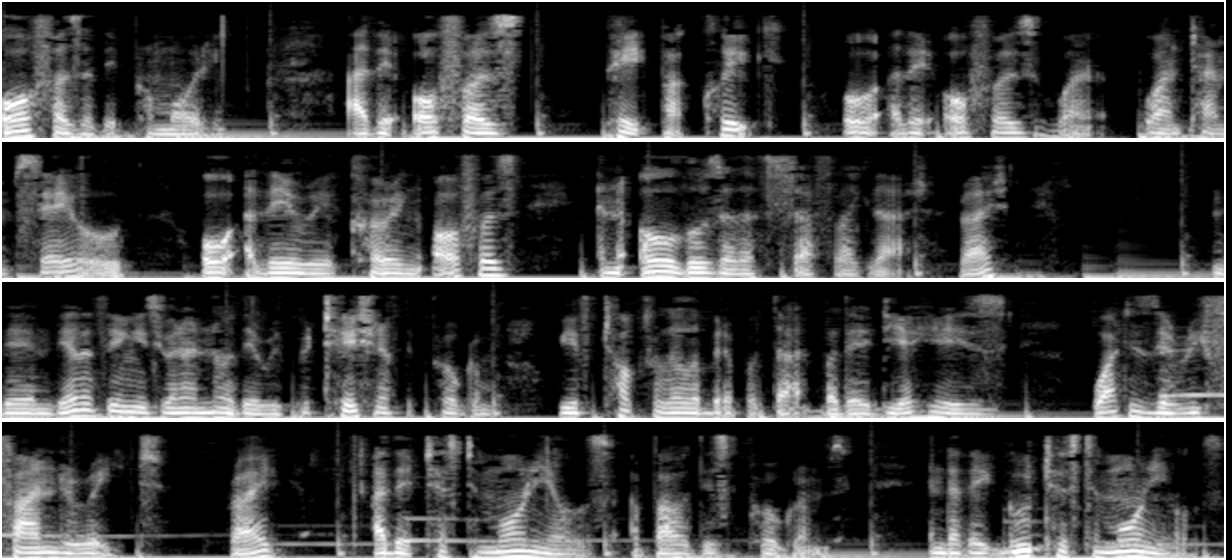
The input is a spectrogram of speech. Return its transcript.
offers are they promoting. Are they offers paid per click, or are they offers one one time sale, or are they recurring offers, and all those other stuff like that, right? Then the other thing is you want to know the reputation of the program. We've talked a little bit about that, but the idea here is what is the refund rate, right? Are there testimonials about these programs, and are they good testimonials,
